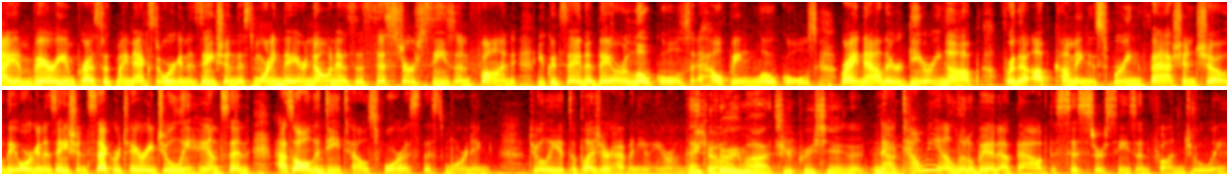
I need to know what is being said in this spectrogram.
I am very impressed with my next organization this morning. They are known as the Sister Season Fund. You could say that they are locals helping locals. Right now they're gearing up for the upcoming spring fashion show. The organization secretary Julie Hanson has all the details for us this morning. Julie, it's a pleasure having you here on the Thank show. Thank you very much. We appreciate it. Now tell me a little bit about the Sister Season Fund, Julie.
